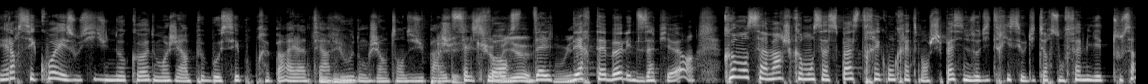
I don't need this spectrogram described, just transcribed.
Et alors, c'est quoi les outils du no-code? Moi, j'ai un peu bossé pour préparer l'interview, mhm. donc j'ai entendu parler ah, de Salesforce, d'Airtable et de Zapier. Comment ça marche? Comment ça se passe très concrètement? Je sais pas si nos auditrices et auditeurs sont familiers de tout ça.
